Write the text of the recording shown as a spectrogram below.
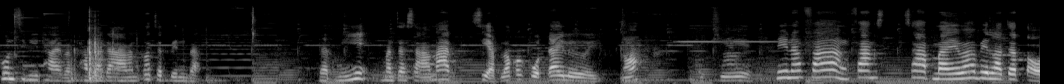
พ่นซีดีไทยแบบธรรมดา มันก็จะเป็นแบบ แบบนี้มันจะสามารถเสียบแล้วก็กดได้เลยเนาะโอเค นี่นะฟ้างฟ้างทราบไหมว่าเวลาจะต่อ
